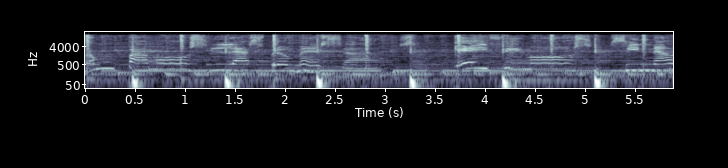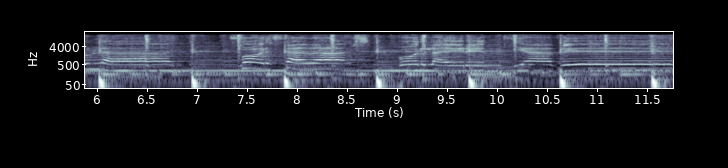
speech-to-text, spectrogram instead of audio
rompamos las promesas que hicimos sin hablar, forzadas por la herencia de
